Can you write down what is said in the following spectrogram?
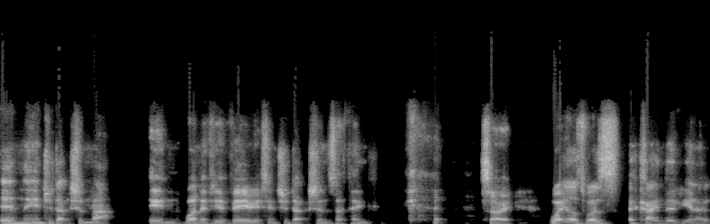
in the introduction, Matt, in one of your various introductions, I think, sorry, Wales was a kind of, you know,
